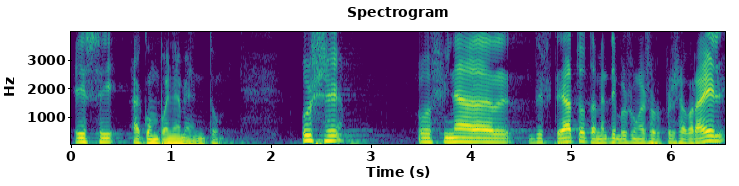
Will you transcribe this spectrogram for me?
ese acompañamento. Oxe, ao final deste ato, tamén temos unha sorpresa para él.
